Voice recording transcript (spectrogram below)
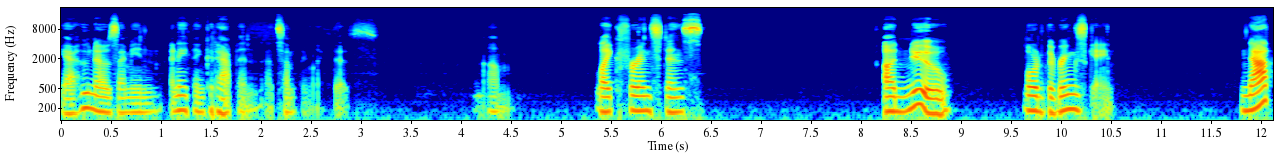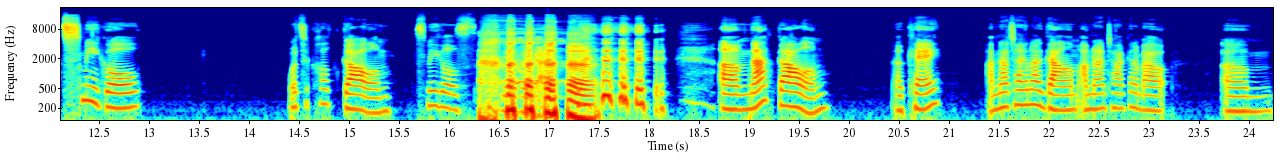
yeah, who knows? I mean, anything could happen at something like this. Um, like for instance, a new Lord of the Rings game. Not Smeagol. What's it called? Gollum. Smeagol's the other guy. um, not Gollum. Okay? I'm not talking about Gollum. I'm not talking about um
